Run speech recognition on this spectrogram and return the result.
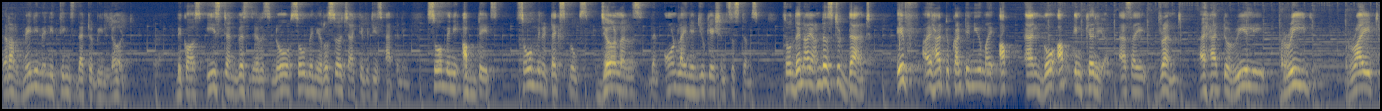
there are many, many things that to be learned. Because east and west, there is so many research activities happening, so many updates, so many textbooks, journals, then online education systems. So then I understood that if I had to continue my up and go up in career as I dreamt, I had to really read, write,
